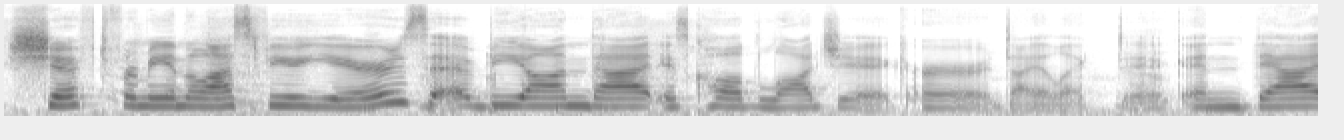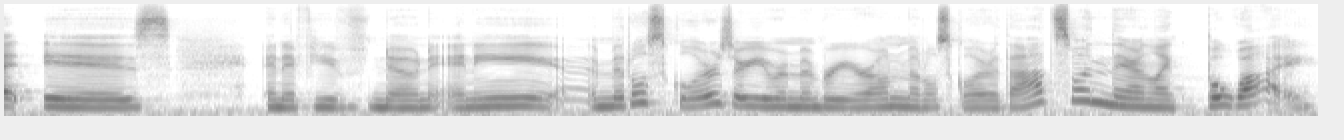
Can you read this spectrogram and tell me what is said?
shift for me in the last few years. Uh, beyond that is called logic or dialectic. And that is, and if you've known any middle schoolers or you remember your own middle schooler, that's when they're like, but why?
